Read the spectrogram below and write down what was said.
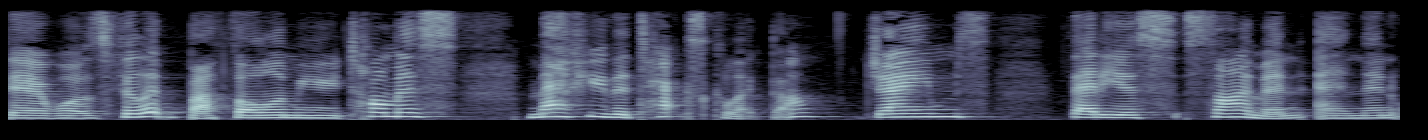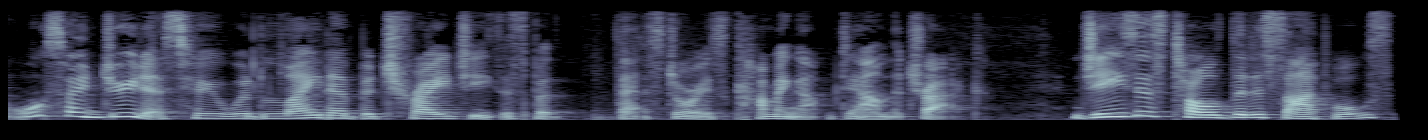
There was Philip, Bartholomew, Thomas, Matthew the tax collector, James, Thaddeus, Simon, and then also Judas, who would later betray Jesus, but that story is coming up down the track. Jesus told the disciples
